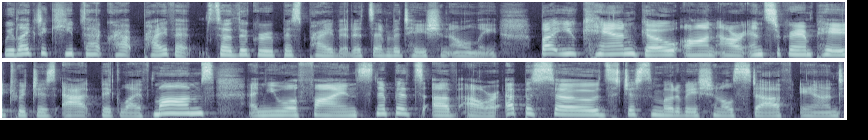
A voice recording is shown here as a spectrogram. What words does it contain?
we like to keep that crap private. So the group is private, it's invitation only. But you can go on our Instagram page, which is at Big Life Moms, and you will find snippets of our episodes, just some motivational stuff, and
